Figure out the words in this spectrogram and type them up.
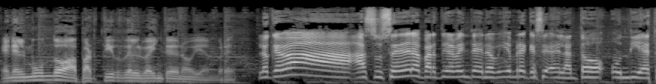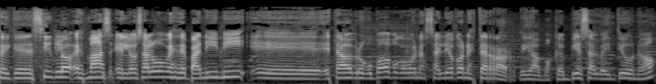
en el mundo a partir del 20 de noviembre. Lo que va a suceder a partir del 20 de noviembre, que se adelantó un día, esto hay que decirlo, es más, en los álbumes de Panini eh, estaba preocupado porque, bueno, salió con este error, digamos, que empieza el 21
